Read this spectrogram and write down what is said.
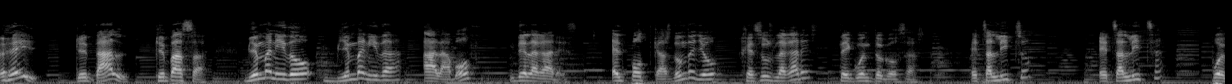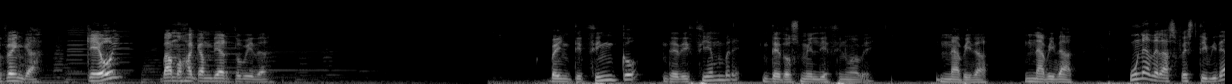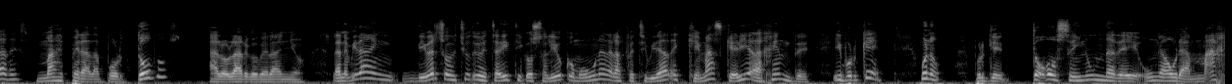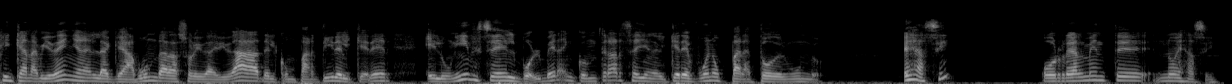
¡Hey! ¿Qué tal? ¿Qué pasa? Bienvenido, bienvenida a La Voz de Lagares, el podcast donde yo, Jesús Lagares, te cuento cosas. ¿Estás listo? ¿Estás lista? Pues venga, que hoy vamos a cambiar tu vida. 25 de diciembre de 2019. Navidad. Navidad. Una de las festividades más esperadas por todos a lo largo del año. La Navidad en diversos estudios estadísticos salió como una de las festividades que más quería la gente. ¿Y por qué? Bueno, porque todo se inunda de una aura mágica navideña en la que abunda la solidaridad, el compartir, el querer, el unirse, el volver a encontrarse y en el que eres bueno para todo el mundo. ¿Es así? ¿O realmente no es así?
